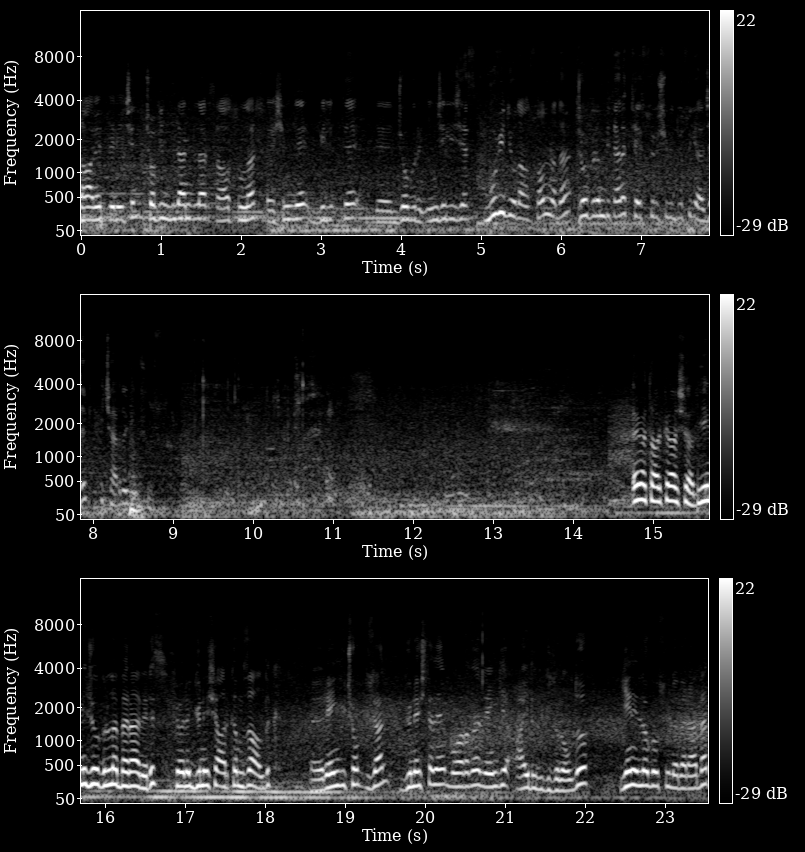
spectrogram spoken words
davetleri için. Çok ilgilendiler sağ olsunlar. Şimdi birlikte e, Jogger'ı inceleyeceğiz. Bu videodan sonra da Jogger'ın bir tane test sürüşü videosu gelecek. İçeride görüşürüz. Evet arkadaşlar yeni Jogger'la beraberiz. Şöyle güneşi arkamıza aldık. Ee, rengi çok güzel. Güneşte de bu arada rengi ayrı bir güzel oldu. Yeni logosuyla beraber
